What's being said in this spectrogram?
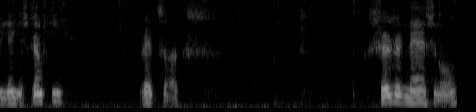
We got Yastrzemski, Red Sox, Scherzer Nationals,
